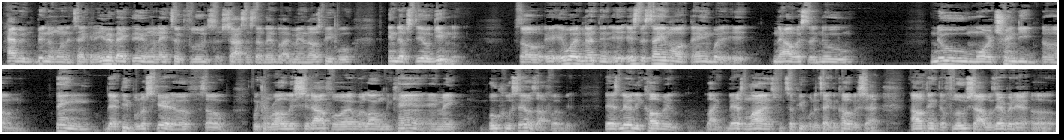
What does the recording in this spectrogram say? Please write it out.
haven't been the one to take it. Even back then, when they took flu shots and stuff, they'd be like, man, those people end up still getting it. So it, it wasn't nothing. It, it's the same old thing, but it now it's a new, new, more trendy um, thing that people are scared of. So we can roll this shit out for however long we can and make buku sales off of it. There's literally COVID, like there's lines for to people to take the COVID shot. I don't think the flu shot was ever that. Uh,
